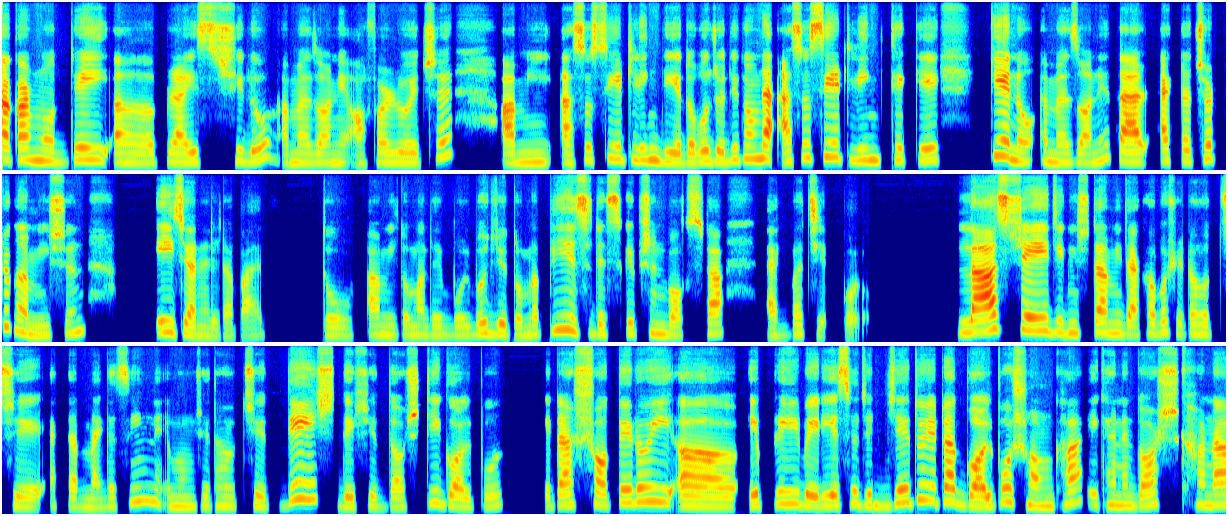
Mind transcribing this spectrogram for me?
টাকার মধ্যেই প্রাইস ছিল। অ্যামাজনে অফার রয়েছে। আমি অ্যাসোসিয়েট লিংক দিয়ে দেবো যদি তোমরা অ্যাসোসিয়েট লিংক থেকে কেনো অ্যামাজনে তার একটা ছোট্ট কমিশন এই চ্যানেলটা পায়। তো আমি তোমাদের বলব যে তোমরা প্লিজ ডেসক্রিপশন বক্সটা একবার চেক করো। লাস্ট যে জিনিসটা আমি দেখাবো সেটা হচ্ছে একটা ম্যাগাজিন এবং সেটা হচ্ছে 'দেশ', 'দেশের ১০ টি গল্প। এটা ১৭ই আ এপ্রিল বেরিয়েছে। যেহেতু এটা গল্প সংখ্যা এখানে ১০ খানা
